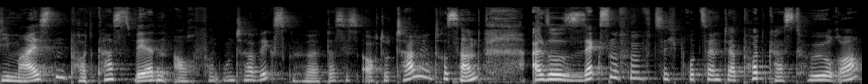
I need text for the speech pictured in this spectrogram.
die meisten Podcasts werden auch von unterwegs gehört. Das ist auch total interessant. Also 56 Prozent der Podcast-Hörer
